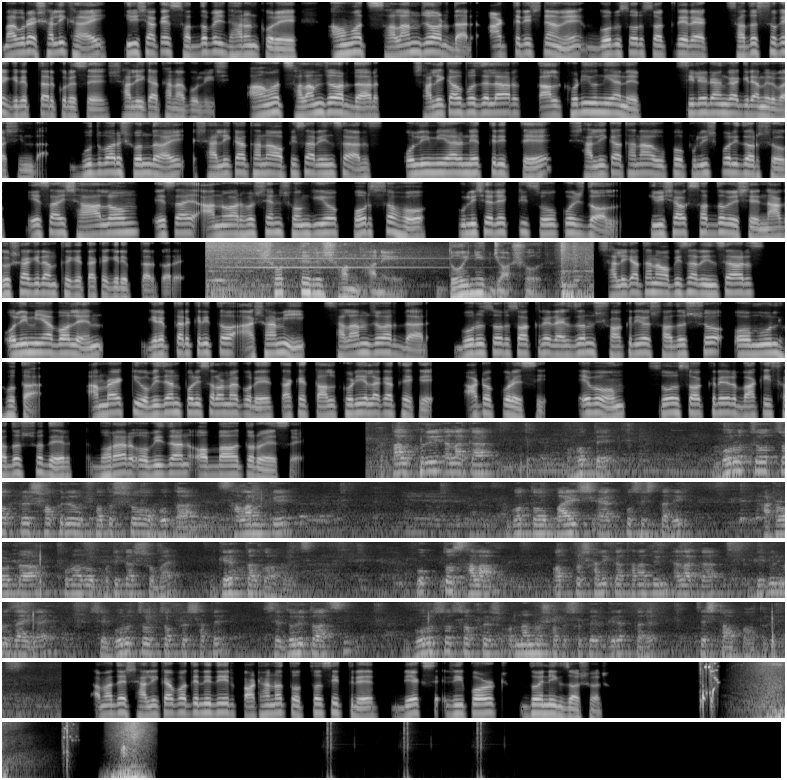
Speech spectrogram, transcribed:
মাগুরার শালিখায় কৃষকের ছদ্মবেশ ধারণ করে আহমদ সালাম জোয়ারদার আটত্রিশ নামে গরুচোর চক্রের এক সদস্যকে গ্রেপ্তার করেছে শালিকা থানা পুলিশ। আহমদ সালাম জোয়ারদার শালিকা উপজেলার তালখড়ি ইউনিয়নের সিলেডাঙ্গা গ্রামের বাসিন্দা। বুধবার সন্ধ্যায় শালিকা থানা অফিসার ইনচার্জ অলিমিয়ার নেতৃত্বে শালিকা থানা উপ পুলিশ পরিদর্শক এসআই শাহ আলম, এসআই আনোয়ার হোসেন সঙ্গীয় ফোর্স সহ পুলিশের একটি চৌকশ দল কৃষক ছদ্মবেশে নাগসা গ্রাম থেকে তাকে গ্রেপ্তার করে। সত্যের সন্ধানে দৈনিক যশোর। শালিকা থানা অফিসার ইনচার্জ অলিমিয়া বলেন গ্রেপ্তারকৃত আসামি সালাম জোয়ারদার গরুচোর চক্রের একজন সক্রিয় সদস্য ও মূল হোতা। আমরা একটি অভিযান পরিচালনা করে তাকে তালখড়ি এলাকা থেকে আটক করেছি এবং চোর চক্রের বাকি সদস্যদের ধরার অভিযান অব্যাহত রয়েছে। তালখড়ি এলাকা হতে গরুচোর চক্রের সক্রিয় সদস্য হোতা সালামকে গত বাইশ এক পঁচিশ তারিখ আঠারোটা পনেরো ঘটিকার সময় গ্রেপ্তার করা হয়েছে। উক্ত সালাম অত্র শালিকা থানাধীন এলাকার বিভিন্ন জায়গায় সে গরুচোর চক্রের সাথে সে জড়িত আছে। গরুচোর চক্রের অন্যান্য সদস্যদের গ্রেপ্তারের চেষ্টা অব্যাহত রয়েছে। আমাদের শালিকা প্রতিনিধির পাঠানো তথ্যচিত্রের ডেস্ক রিপোর্ট দৈনিক যশোর।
